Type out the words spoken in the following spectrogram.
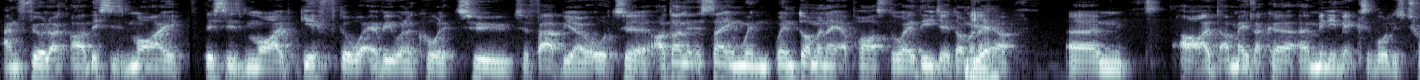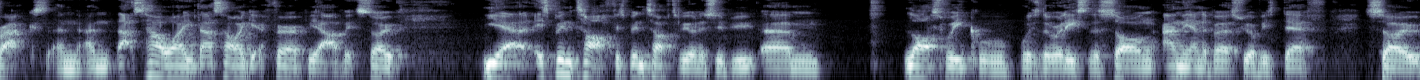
and feel like oh this is my this is my gift or whatever you want to call it to to Fabio or to I've done it the same when when Dominator passed away DJ Dominator. Um I, I made like a, a mini mix of all his tracks and and that's how I that's how I get therapy out of it. So yeah it's been tough it's been tough to be honest with you um last week was the release of the song and the anniversary of his death. So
